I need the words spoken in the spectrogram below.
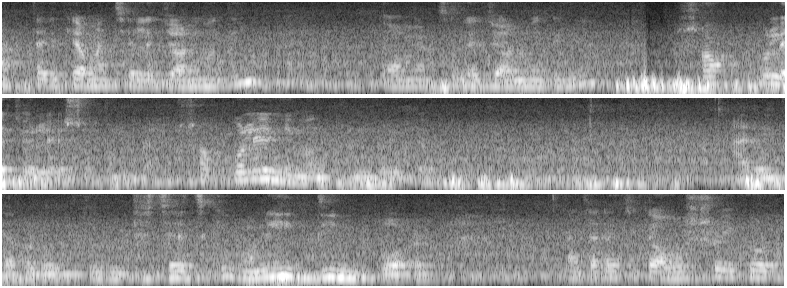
আট তারিখে আমার ছেলের জন্মদিন। তো আমার ছেলের জন্মদিনে সকলে চলে এসো তোমরা। সকলের নিমন্ত্রণ রইল। আর এই দেখো রোদ্দুর উঠেছে আজকে অনেক দিন পর। কাছাকাছি তো অবশ্যই করব।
